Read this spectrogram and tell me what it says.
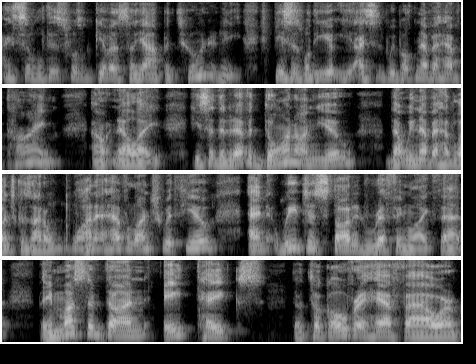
I said, well, this will give us the opportunity. He says, well, do you, I said, we both never have time out in LA. He said, did it ever dawn on you that we never had lunch because I don't want to have lunch with you? And we just started riffing like that. They must have done eight takes that took over a half hour.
